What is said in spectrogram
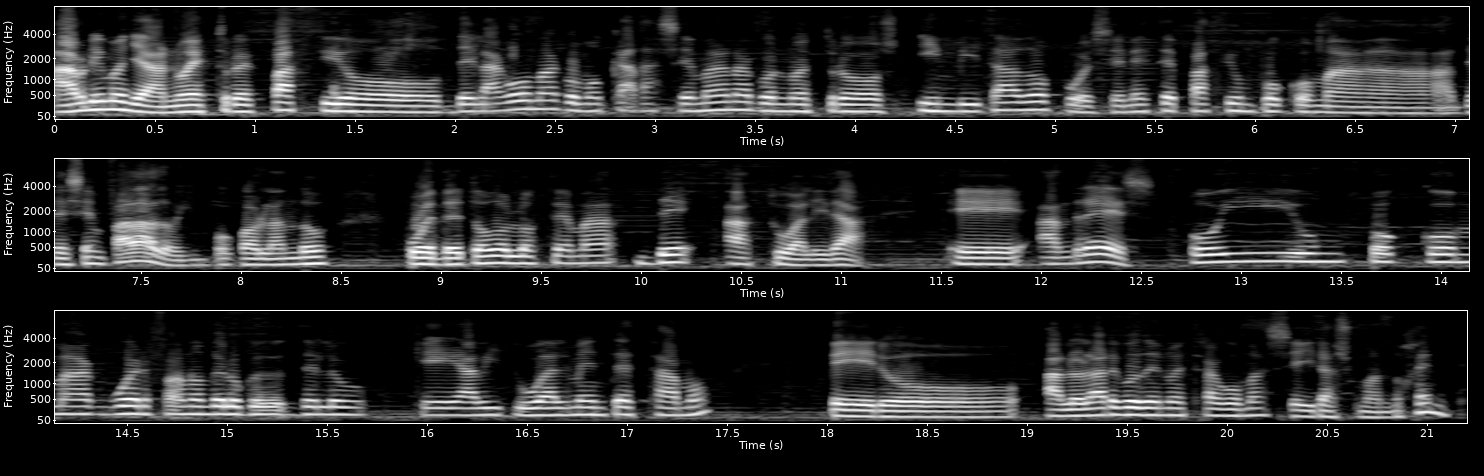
Abrimos ya nuestro espacio de la goma, como cada semana, con nuestros invitados, pues en este espacio un poco más desenfadado y un poco hablando pues de todos los temas de actualidad. Eh, Andrés, hoy un poco más huérfanos de lo, que, de lo que habitualmente estamos, pero a lo largo de nuestra goma se irá sumando gente.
